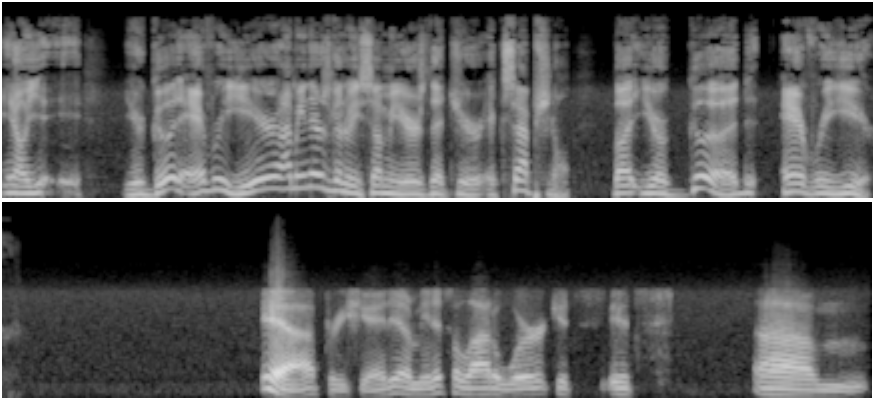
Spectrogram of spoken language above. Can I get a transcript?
You know, you, you're good every year. I mean, there's going to be some years that you're exceptional, but you're good every year. Yeah, I appreciate it. I mean, it's a lot of work. It's it's um,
